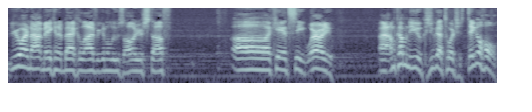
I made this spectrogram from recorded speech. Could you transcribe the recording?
You are not making it back alive. You're going to lose all your stuff. Oh, I can't see. Where are you? All right, I'm coming to you because you got torches. Dig a hole.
